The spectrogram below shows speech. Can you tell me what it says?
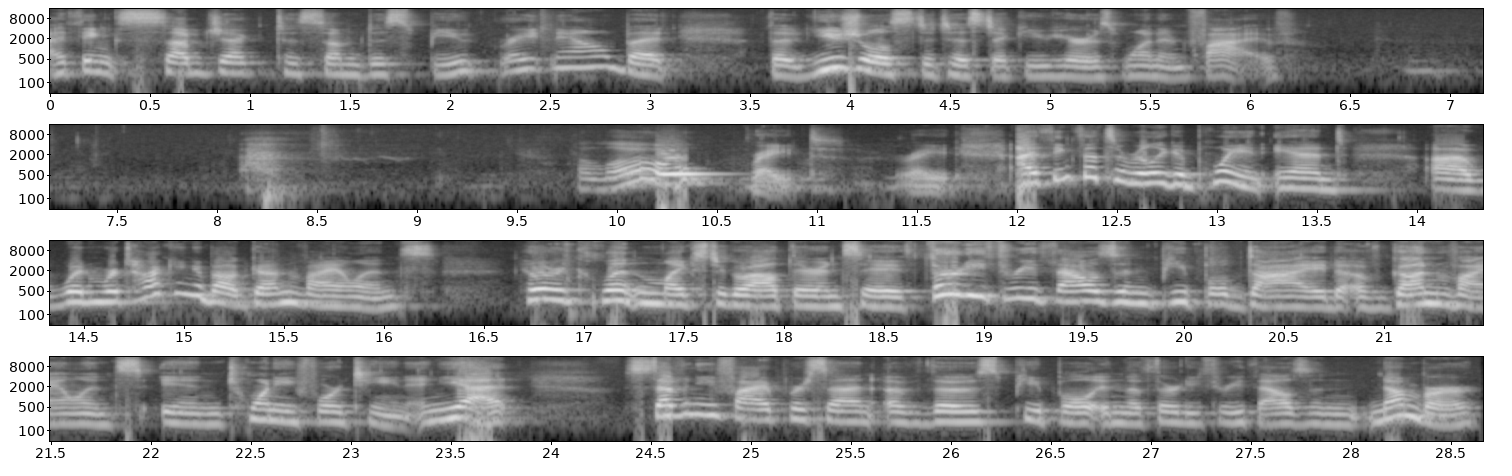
I think, subject to some dispute right now, but the usual statistic you hear is one in five. Hello? Right, right. I think that's a really good point. And uh, when we're talking about gun violence, Hillary Clinton likes to go out there and say 33,000 people died of gun violence in 2014. And yet, 75% of those people in the 33,000 number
